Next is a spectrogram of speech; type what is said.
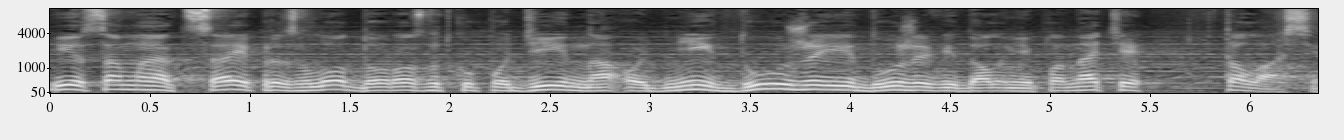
І саме це і призвело до розвитку подій на одній дуже і дуже віддаленій планеті Таласі.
